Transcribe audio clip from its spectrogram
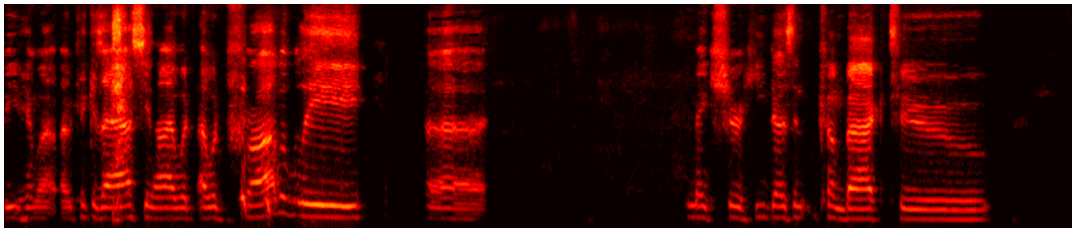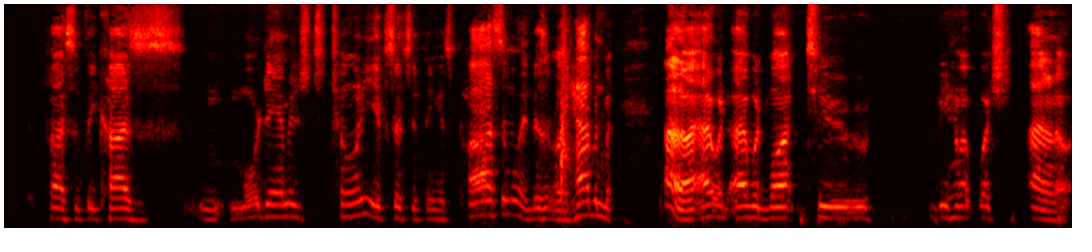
beat him up. I would kick his ass. You know, I would, I would probably uh, make sure he doesn't come back to possibly cause m- more damage to Tony, if such a thing is possible. It doesn't really happen, but I don't know. I would, I would want to beat him up. Which I don't know.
